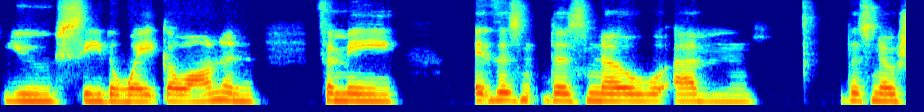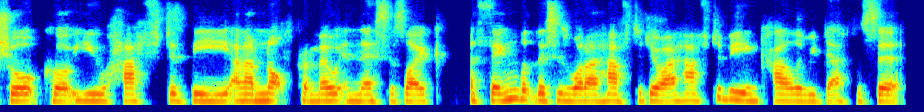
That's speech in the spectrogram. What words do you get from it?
you see the weight go on. And for me, it, there's there's no um there's no shortcut. You have to be, and I'm not promoting this as like a thing, but this is what I have to do. I have to be in calorie deficit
